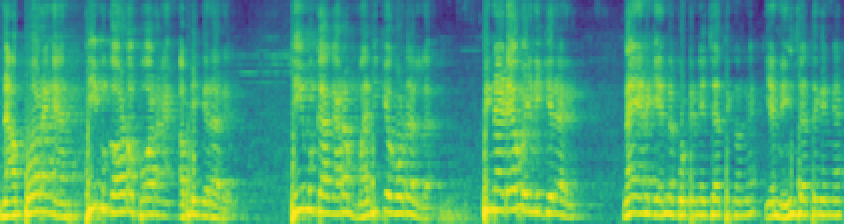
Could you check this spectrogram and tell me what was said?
நான் போறேங்க திமுகவோட போறேன் அப்படிங்கிறாரு. திமுக காரன் மதிக்க கூட இல்லை. பின்னாடியே போய் நிக்கிறாரு. நான் எனக்கு என்ன கூட்டணி சேர்த்துக்கோங்க? என்னையும் சேர்த்துக்கோங்க.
